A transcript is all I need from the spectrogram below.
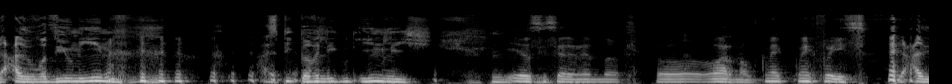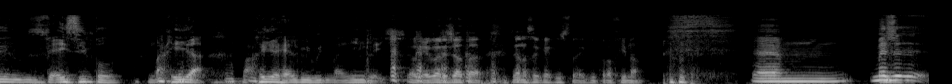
Ah, what do you mean? I speak perfectly good English. Eu sinceramente não. Oh, Arnold, como é, como é que foi isso? Yeah, it's very simple. Maria, Maria help me with my English. Ok, agora já está. Já não sei o que é que isto é aqui para o final. Ahm, mas eh,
